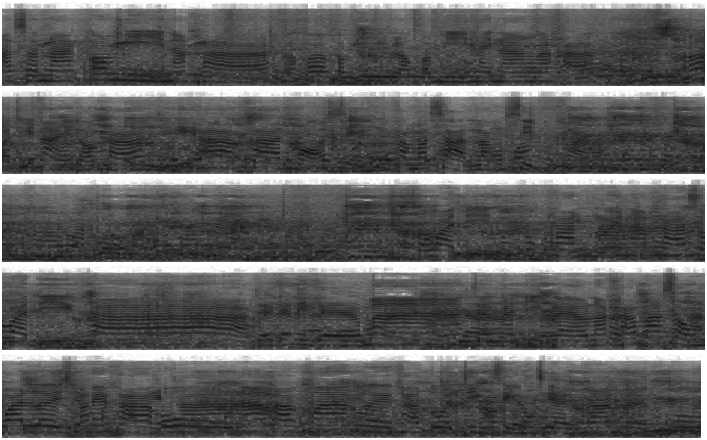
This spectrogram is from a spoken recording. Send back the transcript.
อา สนะก็มีนะคะ แล้วก็เก้าอี้เราก็มีให้นั่งนะคะเออที่ไหนเหรอคะ ที่อาคารหมอเสงธรรมศาสตร์ลังสิตค่ะแค่จำว่าหมายเลขอะไรให้ถามสวัสดีทุกๆท่านด้วยนะคะ สวัสดีค่ะ เจอกันอีกแล้วมาเจอกันอีกแล้วนะคะ มาสองวันเลยใช่ไหมคะ โอ้ น่ารักมากเลยค่ะ ตัวจริงเสียงจริงมากเลยโอ้ยอ่านั้น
